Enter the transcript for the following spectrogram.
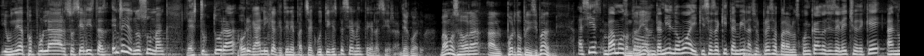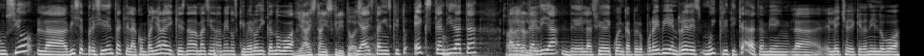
y Unidad Popular, socialistas, entre ellos no suman la estructura orgánica que tiene Pachacutic, especialmente en la sierra. De acuerdo. Vamos ahora al puerto principal. Así es, vamos Con con, Daniel. Daniel. Novoa y quizás aquí también la sorpresa para los cuencanos es el hecho de que anunció la vicepresidenta que la acompañará y que es nada más y nada menos que Verónica Novoa. Ya está inscrito. ya eso. están inscritos, ex candidata A a, la la alcaldía. alcaldía de la ciudad de Cuenca, pero por ahí vi en redes muy criticada también la- el hecho de que Daniel Novoa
